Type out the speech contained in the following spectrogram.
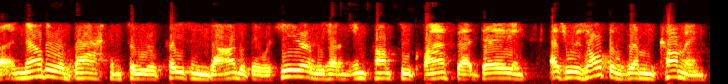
Uh, and now they were back, and so we were praising God that they were here, and we had an impromptu class that day. And as a result of them coming,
